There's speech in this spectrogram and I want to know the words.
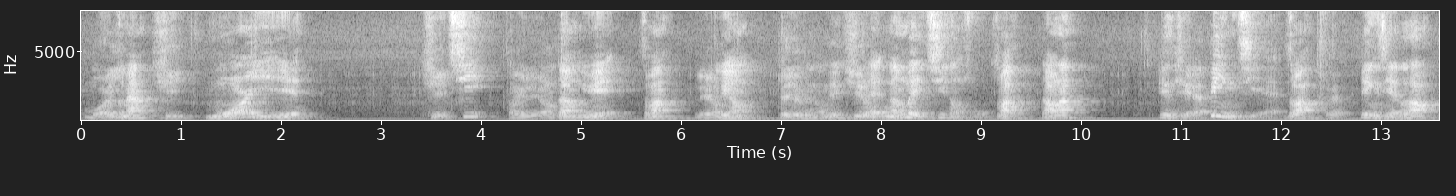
模拟怎么样？七。模以七。七。等于零。等于什么？零，零，这就是能被七整哎，除，能被七整除是吧？然后呢，并且并且是吧？对，并且多少？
